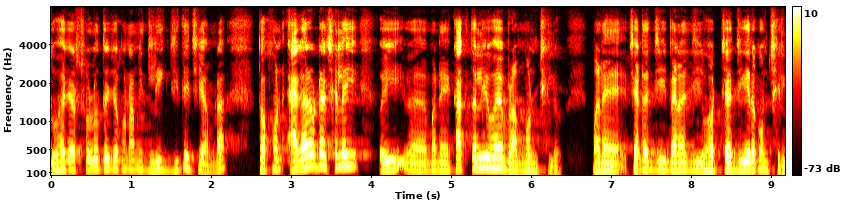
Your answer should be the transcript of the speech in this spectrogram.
দু হাজার ষোলোতে যখন আমি লিগ জিতেছি আমরা, তখন এগারোটা ছেলেই ওই মানে কাকতালীয়ভাবে ব্রাহ্মণ ছিল। মানে চ্যাটার্জি, ব্যানার্জি ভট্টাচার্য এরকম ছিল।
